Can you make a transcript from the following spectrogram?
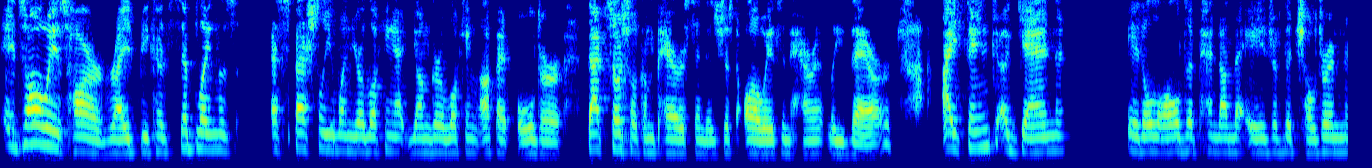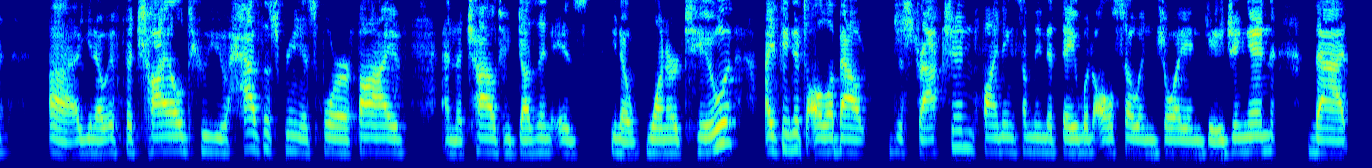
It's always hard, right? Because siblings, especially when you're looking at younger, looking up at older, that social comparison is just always inherently there. I think, again, it'll all depend on the age of the children. Uh, you know, if the child who you has the screen is four or five, and the child who doesn't is you know one or two, I think it's all about distraction, finding something that they would also enjoy engaging in that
